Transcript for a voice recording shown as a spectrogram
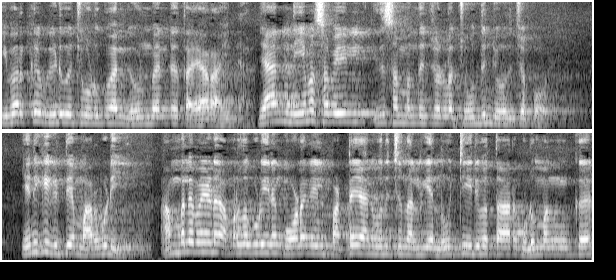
ഇവർക്ക് വീട് വെച്ച് കൊടുക്കുവാൻ ഗവൺമെന്റ് തയ്യാറായില്ല. ഞാൻ നിയമസഭയിൽ ഇത് സംബന്ധിച്ചുള്ള ചോദ്യം ചോദിച്ചപ്പോൾ എനിക്ക് കിട്ടിയ മറുപടി. അമ്പലമേട് അമൃതകുടീരം കോളനിയിൽ പട്ടയ അനുവദിച്ച് നൽകിയ നൂറ്റി ഇരുപത്തി ആറ് കുടുംബങ്ങൾക്ക്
